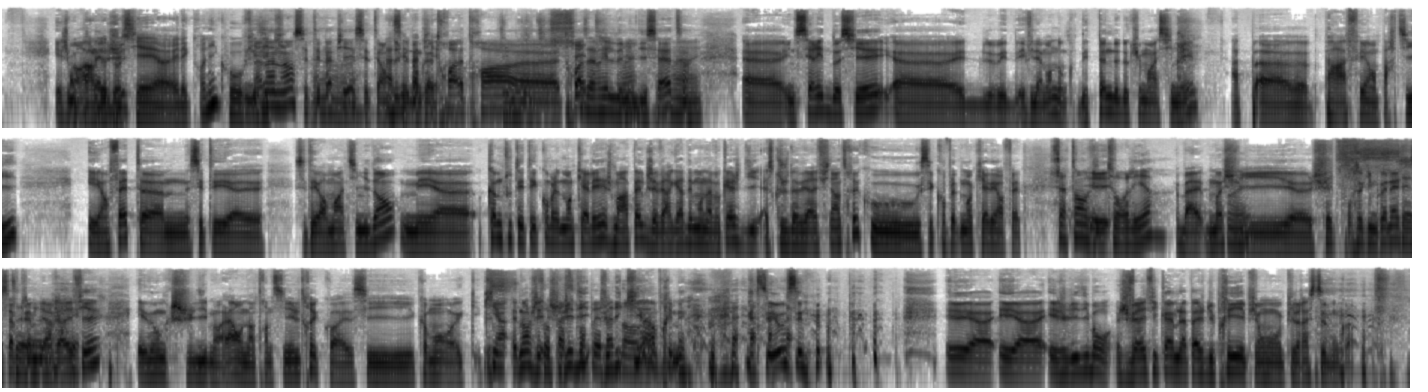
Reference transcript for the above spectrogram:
et je On me parle rappelle de juste dossiers euh, électroniques ou non physiques non non c'était Ah, papier ouais. c'était en Ah, deux- c'est donc papier. 3 3 2017, 3 avril ouais. 2017 Ouais, ouais. euh, une série de dossiers, euh, de- évidemment, donc des tonnes de documents à signer, à euh, paraffer en partie. Et en fait, euh, c'était euh, c'était vraiment intimidant, mais euh, comme tout était complètement calé, je me rappelle que j'avais regardé mon avocat, je dis est-ce que je dois vérifier un truc ou c'est complètement calé en fait? Ça t'a envie Et- de tout relire Bah moi je Ouais. suis, euh, je suis- pour ceux qui me connaissent, ils cette, savent que j'aime bien euh, vérifier. Et donc je lui dis bon là on est en train de signer le truc quoi. Si comment euh, qui a, non j'ai je lui ai dit, je maintenant, qui a imprimé? C'est où c'est nous? Et, euh, et, euh, et je lui ai dit bon, je vérifie quand même la page du prix et puis on, puis le reste c'est bon quoi.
